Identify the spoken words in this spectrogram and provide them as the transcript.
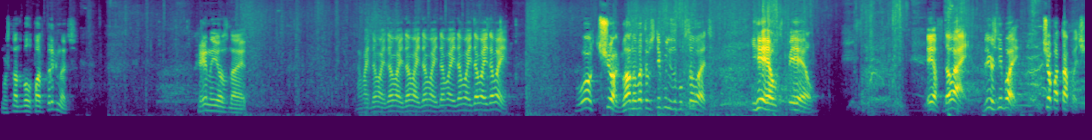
Может, надо было подпрыгнуть? Хрен ее знает. Давай, давай, давай, давай, давай, давай, давай, давай, давай. О, черт, главное в этом снегу не забуксовать. Е, успел. Ф, давай, ближний бой. Чё, Потапыч?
